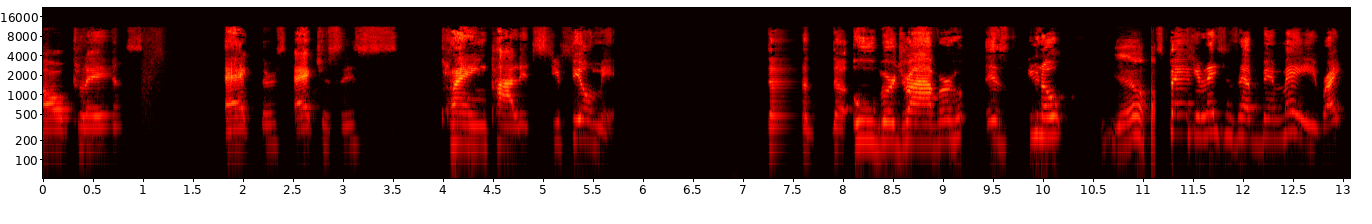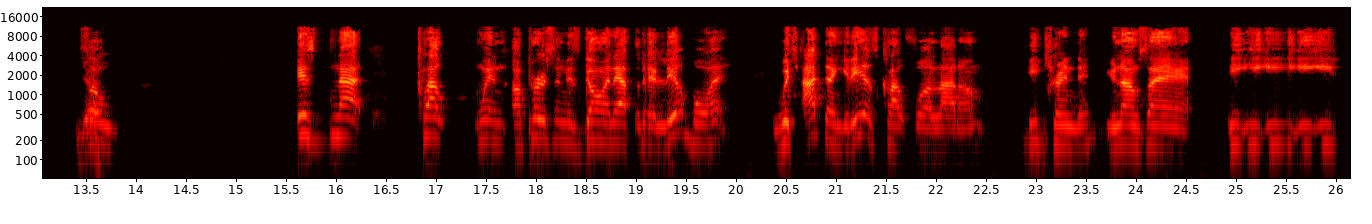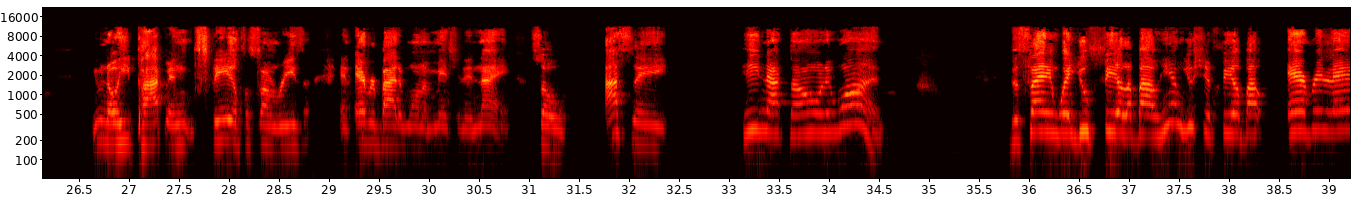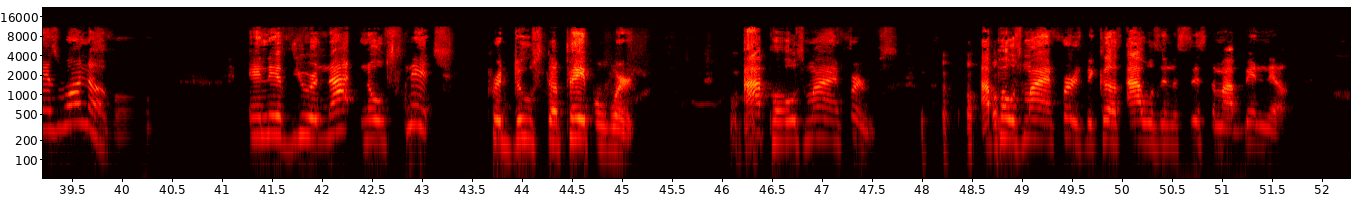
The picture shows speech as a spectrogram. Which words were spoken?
all players, actors, actresses, plane pilots. You feel me? The the Uber driver is, you know, Yeah. speculations have been made, right? Yeah. So it's not clout when a person is going after that little boy, which I think it is clout for a lot of them. He mm-hmm. trending, you know what I'm saying? He he he he, he you know he popping still for some reason, and everybody want to mention his name. So I say he not the only one. The same way you feel about him, you should feel about every last one of them. And if you're not no snitch, produce the paperwork. I post mine first. I post mine first because I was in the system. I've been there.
